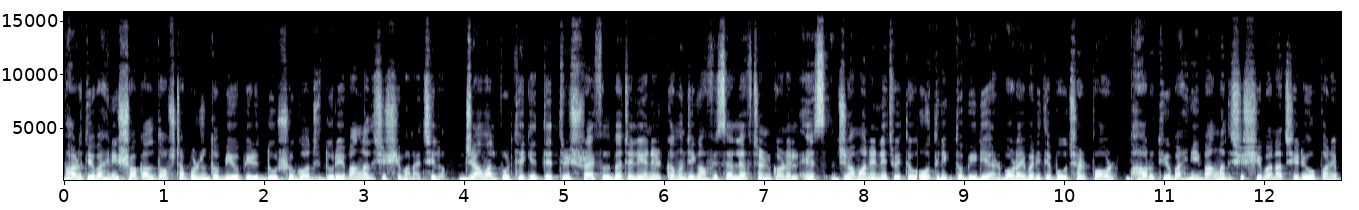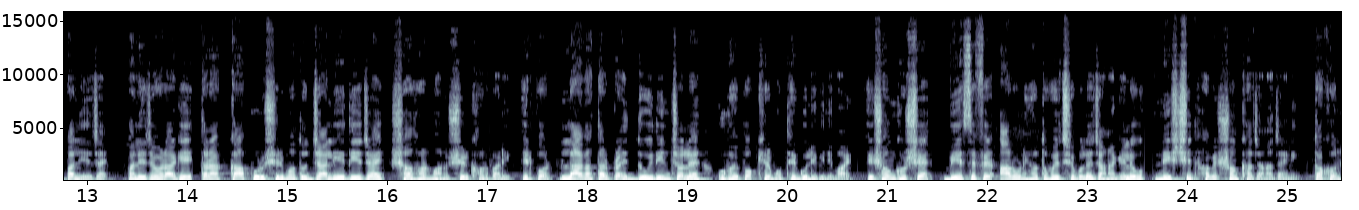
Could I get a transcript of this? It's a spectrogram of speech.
ভারতীয় বাহিনী সকাল দশটা পর্যন্ত বিওপির দুশো গজ দূরে বাংলাদেশের সীমানায় ছিল। জামালপুর থেকে তেত্রিশ রাইফেল ব্যাটালিয়নের commanding officer lieutenant colonel S জামানের নেতৃত্বে অতিরিক্ত বিডিআর বড়াইবাড়িতে পৌঁছার পর ভারতীয় বাহিনী বাংলাদেশের সীমানা ছেড়ে ওপারে পালিয়ে যায়। পালিয়ে যাওয়ার আগে তারা কাপুরুষের মতো জ্বালিয়ে দিয়ে যায় সাধারণ মানুষের ঘরবাড়ি। এরপর লাগাতার প্রায় দুই দিন চলে উভয় পক্ষের মধ্যে গুলি বিনিময় এই সংঘর্ষে বিএসএফ এর আরও নিহত হয়েছে বলে জানা গেলেও নিশ্চিতভাবে সংখ্যা জানা যায়নি। তখন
